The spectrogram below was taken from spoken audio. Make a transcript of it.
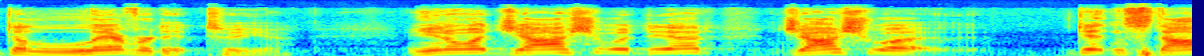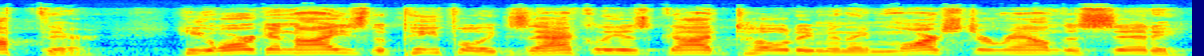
delivered it to you. And you know what Joshua did? Joshua didn't stop there. He organized the people exactly as God told him, and they marched around the city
